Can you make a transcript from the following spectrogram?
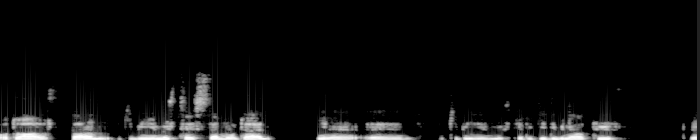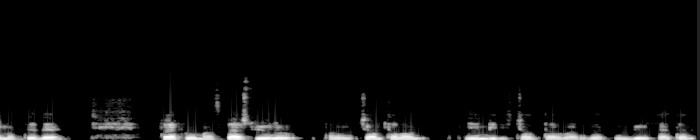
Autohouse'dan 2023 Tesla model yine e, 2023 dedik 7600 kilometrede performans versiyonu cam tavan 21 inç. Zaten biliyoruz zaten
